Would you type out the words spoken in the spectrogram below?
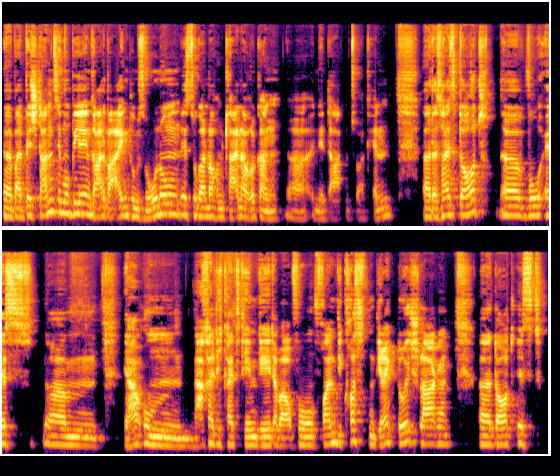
Äh, bei Bestandsimmobilien, gerade bei Eigentumswohnungen, ist sogar noch ein kleiner Rückgang äh, in den Daten zu erkennen. Äh, das heißt, dort, wo es ähm, ja um Nachhaltigkeitsthemen geht, aber auch wo vor allem die Kosten direkt durchschlagen, dort ist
